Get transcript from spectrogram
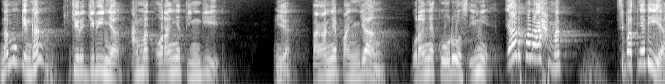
Nah mungkin kan ciri-cirinya Ahmad orangnya tinggi. Iya, tangannya panjang, kurangnya kurus. Ini ya ada pada Ahmad. Sifatnya dia.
